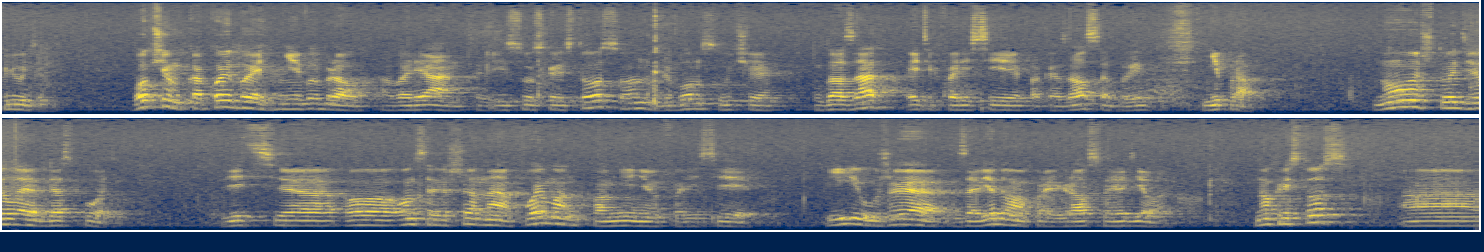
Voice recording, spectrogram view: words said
к людям. В общем, какой бы ни выбрал вариант Иисус Христос, он в любом случае в глазах этих фарисеев оказался бы неправ. Но что делает Господь? Ведь э, он совершенно пойман, по мнению фарисеев, и уже заведомо проиграл свое дело. Но Христос э,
